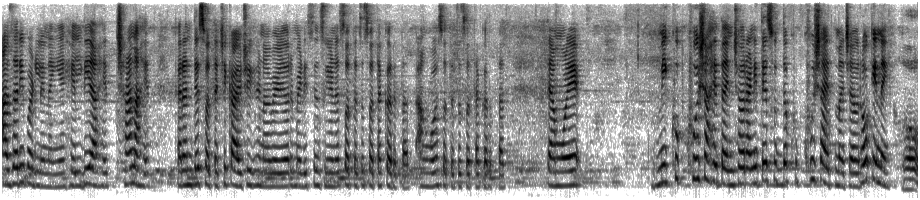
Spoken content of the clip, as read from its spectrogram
आजारी पडले नाही आहे हेल्दी आहेत छान आहेत. कारण ते स्वतःची काळजी घेणं वेळेवर मेडिसिन्स घेणं स्वतःचं स्वतः करतात. आंघोळ स्वतःचं स्वतः करतात. त्यामुळे मी खूप खुश आहे त्यांच्यावर आणि ते सुद्धा खूप खुश आहेत माझ्यावर हो की नाही? हो.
